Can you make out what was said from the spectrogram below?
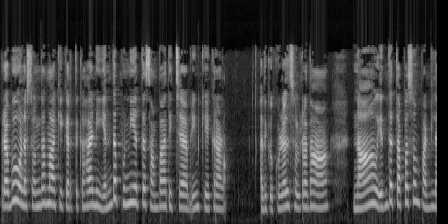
பிரபு உன்னை சொந்தமாக்கிக்கிறதுக்காக நீ எந்த புண்ணியத்தை சம்பாதிச்ச? அப்படின்னு கேட்குறாளாம் அதுக்கு குழல் சொல்கிறதான் நான் எந்த தப்பசும் பண்ணல.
